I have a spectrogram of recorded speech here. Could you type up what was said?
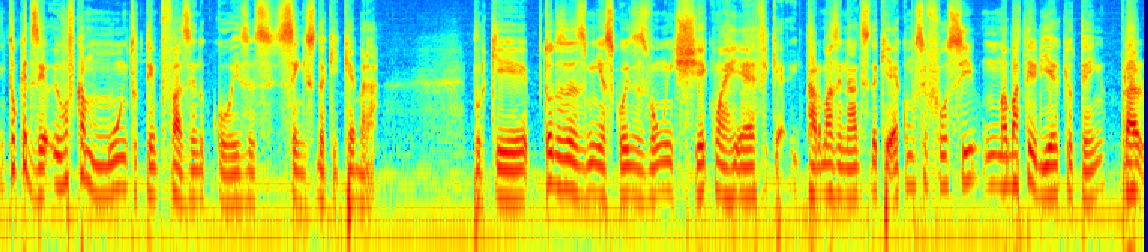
Então quer dizer, eu vou ficar muito tempo fazendo coisas sem isso daqui quebrar. Porque todas as minhas coisas vão encher com RF que está armazenado isso daqui. É como se fosse uma bateria que eu tenho para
